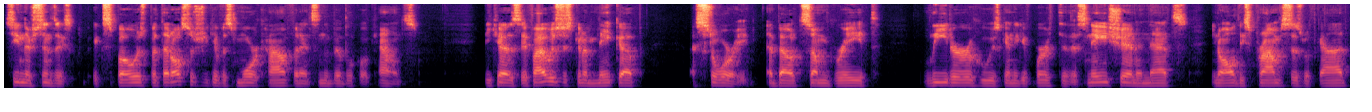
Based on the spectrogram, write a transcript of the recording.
seeing their sins ex- exposed, but that also should give us more confidence in the biblical accounts. Because if I was just going to make up a story about some great leader who is going to give birth to this nation and that's, you know, all these promises with God,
